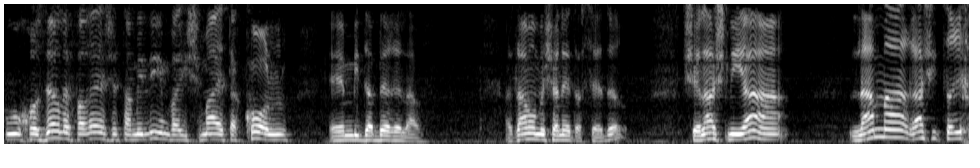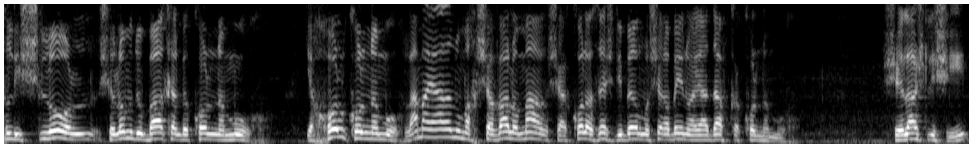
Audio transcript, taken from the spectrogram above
הוא חוזר לפרש את המילים וישמע את הקול אה, מדבר אליו. אז למה הוא משנה את הסדר? שאלה שנייה, למה רש"י צריך לשלול שלא מדובר כאן בקול נמוך? יכול קול נמוך. למה היה לנו מחשבה לומר שהקול הזה שדיבר על משה רבינו היה דווקא קול נמוך? שאלה שלישית,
